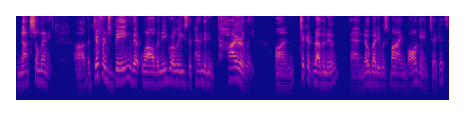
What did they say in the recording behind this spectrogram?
Not so many. Uh, the difference being that while the Negro Leagues depended entirely on ticket revenue and nobody was buying ball game tickets,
